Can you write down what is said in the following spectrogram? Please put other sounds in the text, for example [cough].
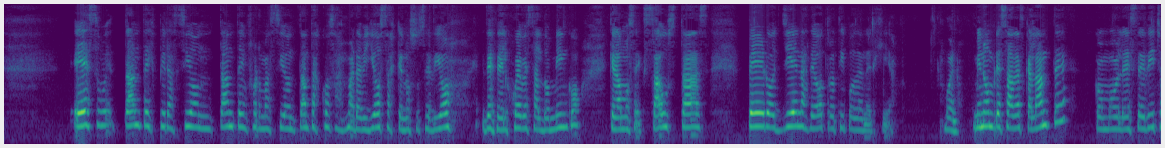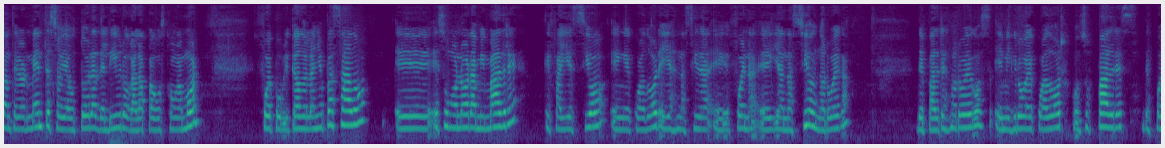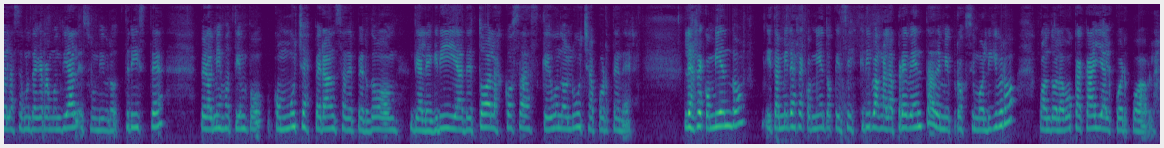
Es tanta inspiración, tanta información, tantas cosas maravillosas que nos sucedió desde el jueves al domingo. Quedamos exhaustas, pero llenas de otro tipo de energía. Bueno, mi nombre es Ada Escalante, como les he dicho anteriormente, soy autora del libro Galápagos con Amor. Fue publicado el año pasado. Eh, es un honor a mi madre que falleció en Ecuador. Ella, es nacida, eh, fue, ella nació en Noruega, de padres noruegos. Emigró a Ecuador con sus padres después de la Segunda Guerra Mundial. Es un libro triste, pero al mismo tiempo con mucha esperanza de perdón, de alegría, de todas las cosas que uno lucha por tener. Les recomiendo y también les recomiendo que se inscriban a la preventa de mi próximo libro, Cuando la boca calla, el cuerpo habla.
